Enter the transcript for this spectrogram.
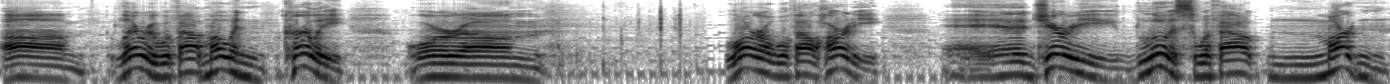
um, Larry without Moe and Curly, or um, Laurel without Hardy, uh, Jerry Lewis without Martin.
